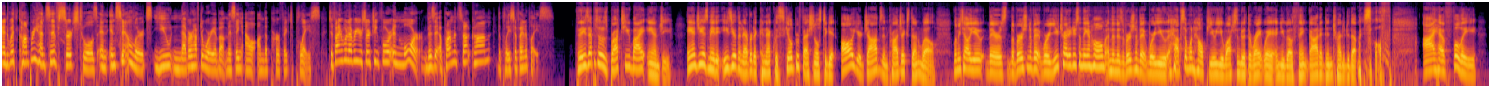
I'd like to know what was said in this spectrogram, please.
And with comprehensive search tools and instant alerts, you never have to worry about missing out on the perfect place. To find whatever you're searching for and more, visit apartments.com, the place to find a place. Today's episode is brought to you by Angi. Angi has made it easier than ever to connect with skilled professionals to get all your jobs and projects done well. Let me tell you, there's the version of it where you try to do something at home, and then there's a version of it where you have someone help you, you watch them do it the right way, and you go, thank God I didn't try to do that myself. I have fully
